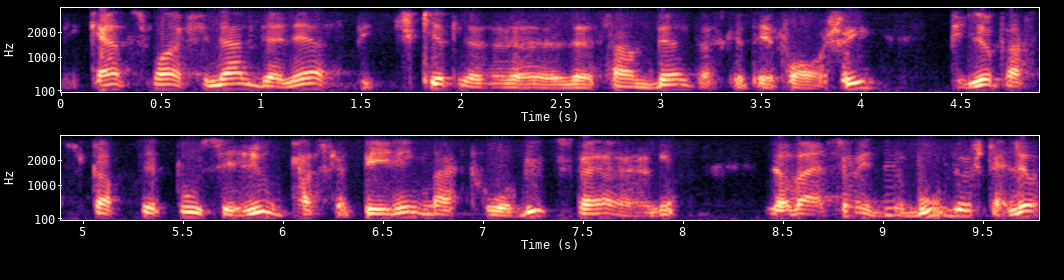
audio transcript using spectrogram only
Mais quand tu vas en finale de l'Est, puis que tu quittes le, le, le centre belle parce que tu es fâché, puis là, parce que tu participes pas aux séries ou parce que Péling marque trois buts, tu fais euh, l'ovation est debout, là, j'étais là.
